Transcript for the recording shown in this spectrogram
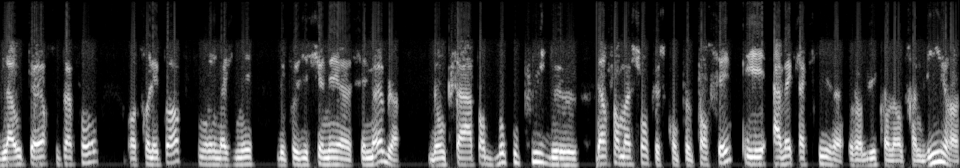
de la hauteur sous plafond, entre les portes, pour imaginer de positionner euh, ces meubles. Donc ça apporte beaucoup plus d'informations que ce qu'on peut penser. Et avec la crise aujourd'hui qu'on est en train de vivre,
